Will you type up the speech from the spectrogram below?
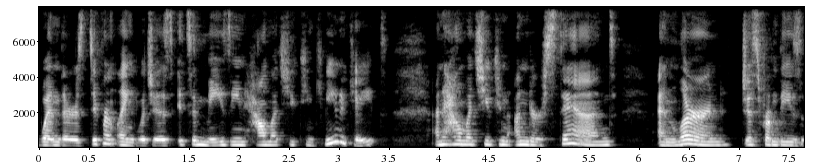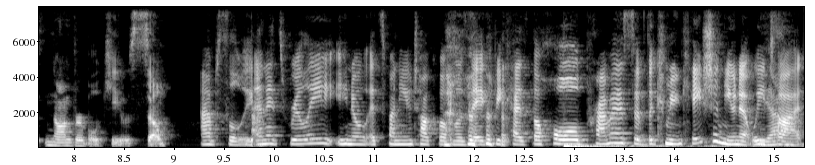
when there's different languages, it's amazing how much you can communicate and how much you can understand and learn just from these nonverbal cues. So Absolutely. And it's really, you know, it's funny you talk about mosaic because the whole premise of the communication unit we yeah. taught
